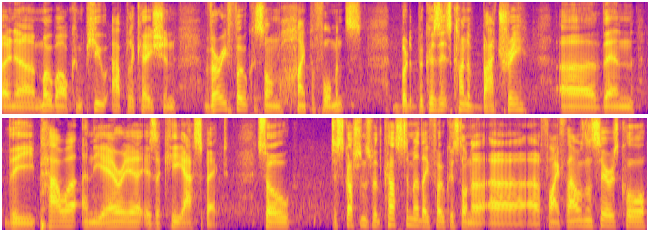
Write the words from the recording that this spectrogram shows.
in a mobile compute application, very focused on high performance, but because it's kind of battery, uh, then the power and the area is a key aspect. So discussions with customer, they focused on a, a, a 5000 series core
